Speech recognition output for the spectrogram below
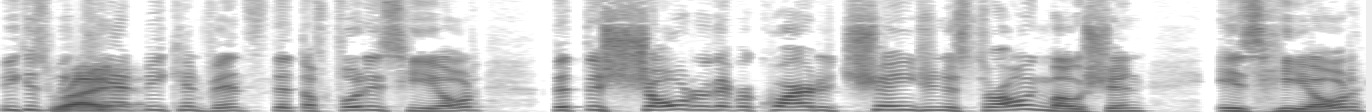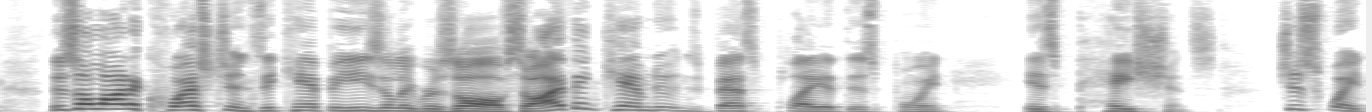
because we right. can't be convinced that the foot is healed, that the shoulder that required a change in his throwing motion is healed. There's a lot of questions that can't be easily resolved. So I think Cam Newton's best play at this point is patience. Just wait.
